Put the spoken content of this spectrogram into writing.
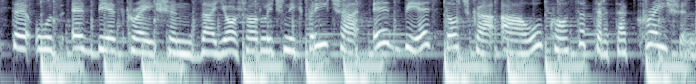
Ste uz SBS Creation. Za još odličnih priča, sbs.au kosacrta creation.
